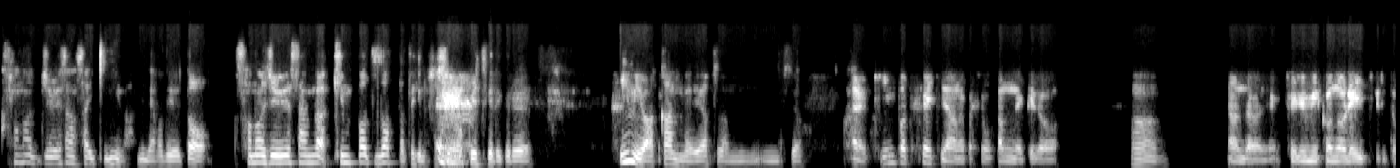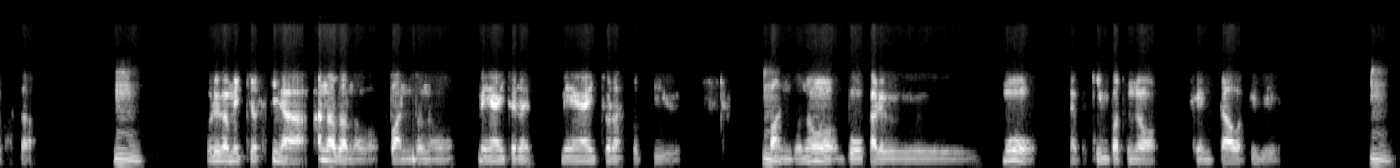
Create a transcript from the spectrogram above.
この女優さん最近いいわ、みたいなこと言うと、その女優さんが金髪だった時の写真を送りつけてくる、意味わかんないやつなんですよ。あれ金髪フェチなのかしらわかんないけど、うん。なんだろうね、チェルミコのレイチェルとかさ、うん。俺がめっちゃ好きなカナダのバンドのメアイトラメアイトラストっていううんバンドのボーカルも、なんか金髪のセンター分けで、うん。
